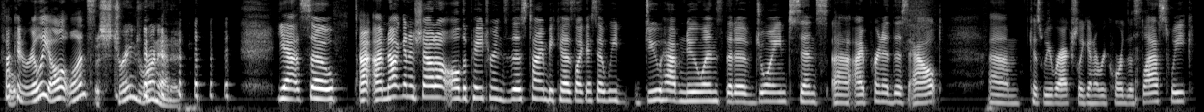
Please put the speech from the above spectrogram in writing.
Fucking really all at once. a strange run at it. Yeah, so I- I'm not going to shout out all the patrons this time because, like I said, we do have new ones that have joined since uh, I printed this out because we were actually going to record this last week.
